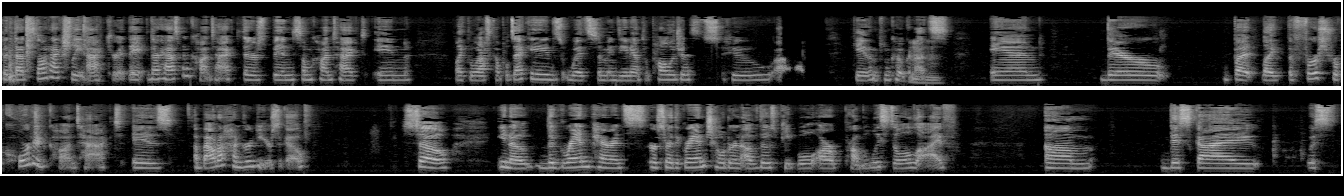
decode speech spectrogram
but that's not actually accurate. They, there has been contact. There's been some contact in like the last couple decades with some Indian anthropologists who uh, gave them some coconuts, mm-hmm. and they're but like the first recorded contact is about a hundred years ago. So, you know, the grandparents or sorry, the grandchildren of those people are probably still alive. Um, this guy was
